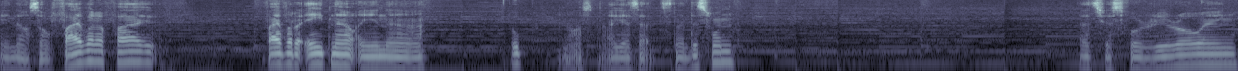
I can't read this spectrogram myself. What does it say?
Okay, no, so 5 out of 5, 5 out of 8 now in, uh, oop, no, I guess that's not this one. That's just for rerolling.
